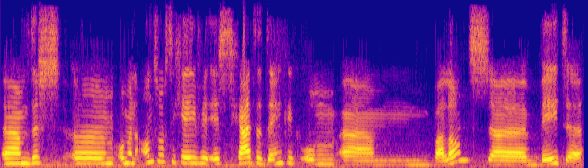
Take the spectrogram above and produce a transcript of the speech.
Um, dus um, om een antwoord te geven is, gaat het denk ik om um, balans, weten,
